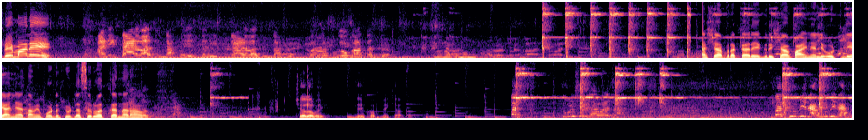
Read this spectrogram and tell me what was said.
प्रेमाने. आणि टाळ वाजून दाखव एकदा हे टाळ वाजून दाखव. बस दोघं हातात नको. अशा प्रकारे ग्रीषा फायनली उठली आणि आता आम्ही फोटोशूटला सुरुवात करणार आहोत. चलो भाई देखो अब मैं क्या करता हूँ. तुळशी जवळ जा. बस उभी राहा उभी राहा.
